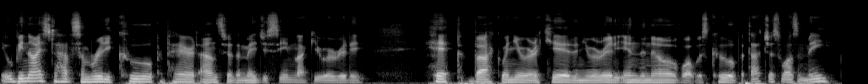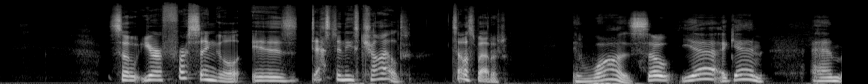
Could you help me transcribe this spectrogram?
it would be nice to have some really cool prepared answer that made you seem like you were really hip back when you were a kid and you were really in the know of what was cool. But that just wasn't me. So your first single is Destiny's Child. Tell us about it. It was. So, yeah, again, um,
